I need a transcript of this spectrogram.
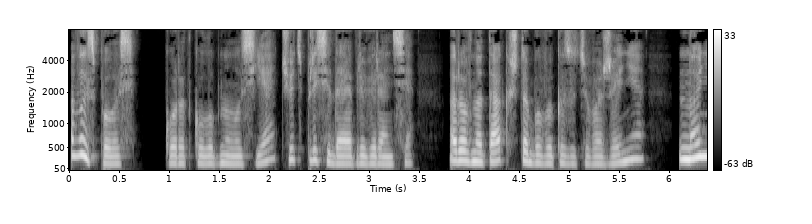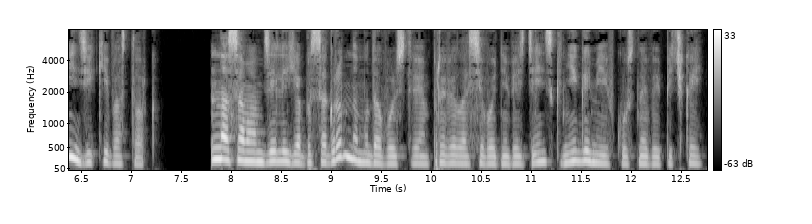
«Выспалась», — коротко улыбнулась я, чуть приседая в реверансе. Ровно так, чтобы выказать уважение, но не дикий восторг. На самом деле я бы с огромным удовольствием провела сегодня весь день с книгами и вкусной выпечкой.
